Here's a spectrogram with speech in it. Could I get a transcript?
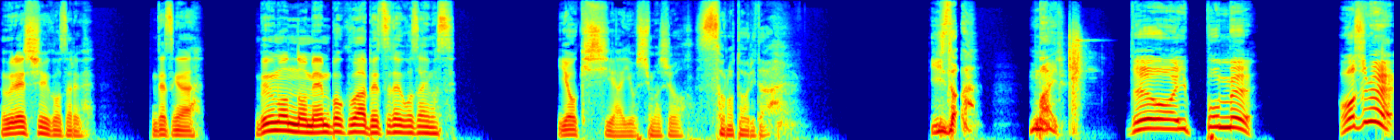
嬉しゅうござる。ですが部門の面目は別でございます。良き試合をしましょう。その通りだ。いざ参る。では一本目。始め。はい。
